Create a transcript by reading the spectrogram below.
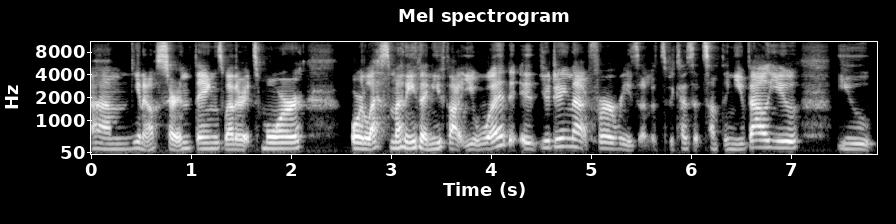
um, you know certain things, whether it's more or less money than you thought you would, it, you're doing that for a reason. It's because it's something you value, you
